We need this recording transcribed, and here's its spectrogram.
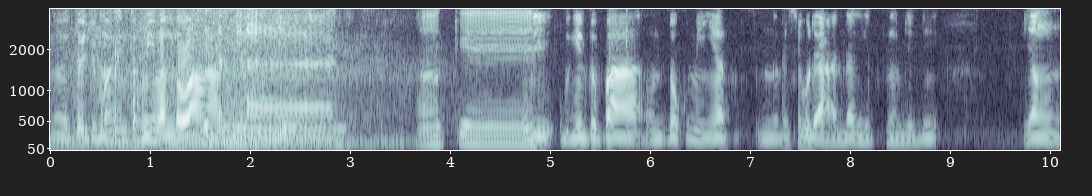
Nah, itu cuma Inter Milan doang. Inter Milan. Oke. Jadi begitu Pak, untuk niat sebenarnya sih udah ada gitu. Jadi yang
